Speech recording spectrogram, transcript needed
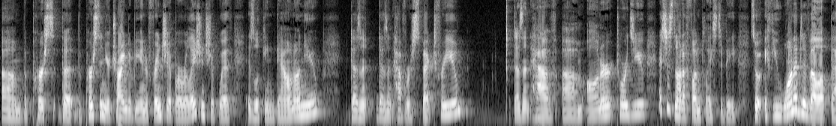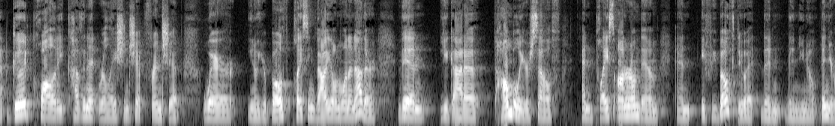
um, the person the the person you're trying to be in a friendship or a relationship with is looking down on you, doesn't doesn't have respect for you, doesn't have um, honor towards you. It's just not a fun place to be. So if you want to develop that good quality covenant relationship friendship where you know you're both placing value on one another, then you gotta humble yourself and place honor on them. And if you both do it then then you know then you're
